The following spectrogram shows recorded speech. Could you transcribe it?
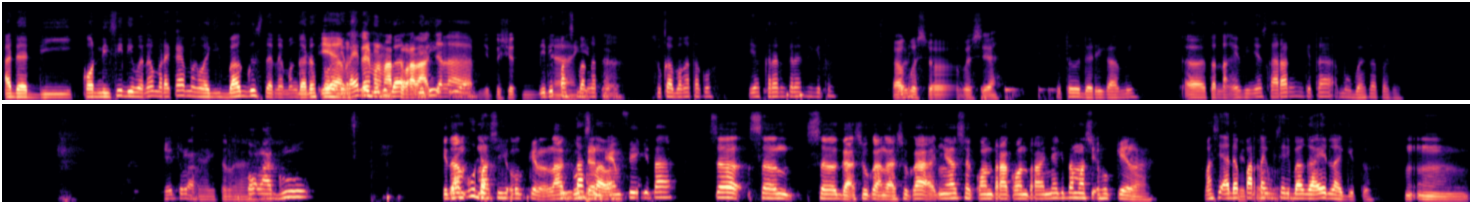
Ada di kondisi di mana mereka emang lagi bagus dan emang gak ada story lainnya. maksudnya emang jadi natural jadi, aja lah iya. beauty shoot. Jadi pas banget. heeh. Suka banget aku. Ya keren-keren gitu. Bagus bagus ya. Itu dari kami. Eh, tentang MV-nya sekarang kita mau bahas apa nih? Ya itulah. Ya, itulah. Kok lagu kita Lagu udah masih oke lah. lagu tuntas dan lah. MV kita se se se gak suka nggak sukanya sekontra kontranya kita masih oke lah Masih ada part yang Gitu. bisa dibanggain lah gitu. Mm-mm.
